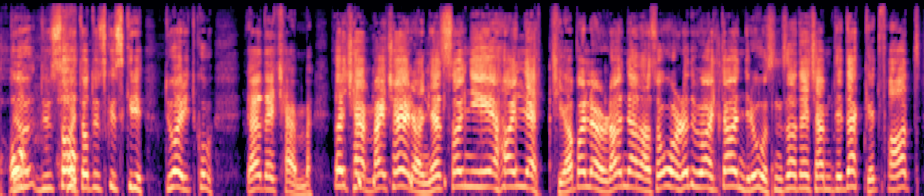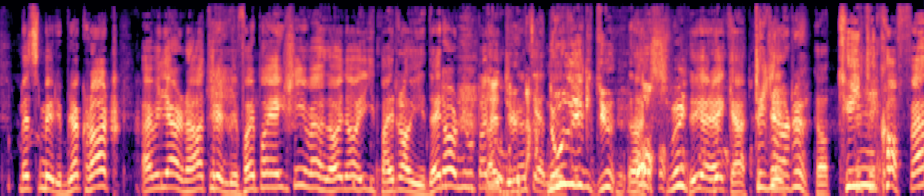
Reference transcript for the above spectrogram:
Du, du sa ikke at du skulle skrive Du har ikke kommet Ja, det kommer Det kommer jeg kjørende sånn i halv ett-tida på lørdag, ja, så ordner du alt det andre osen så at det kommer til dekket fat med smørbrød klart. Jeg vil gjerne ha trønderfar på ei skive. Han har gitt meg raider, har han gjort. Han Nei, du, nå lyver du! Åsmund! Det gjør jeg ikke. Det gjør du! Ja, tynn kaffe.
